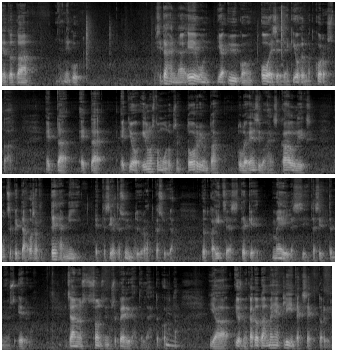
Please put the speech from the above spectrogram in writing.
Ja tota, niin kuin, sitähän nämä EUn ja YK OECDnkin ohjelmat korostaa, että, että että joo, ilmastonmuutoksen torjunta tulee ensivaiheessa kalliiksi, mutta se pitää osata tehdä niin, että sieltä syntyy ratkaisuja, jotka itse asiassa tekee meille siitä sitten myös edun. Sehän on, se on niin se periaatelähtökohta. Mm. Ja jos me katsotaan meidän cleantech-sektoria,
